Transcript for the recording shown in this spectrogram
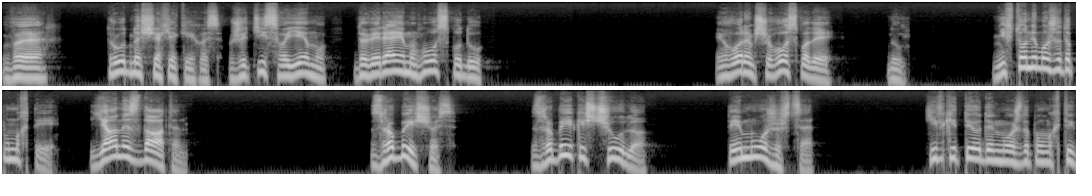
в труднощах якихось, в житті своєму, довіряємо Господу і говоримо, що Господи, ну, ніхто не може допомогти. Я не здатен. Зроби щось. Зроби якесь чудо. Ти можеш це. Тільки ти один можеш допомогти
